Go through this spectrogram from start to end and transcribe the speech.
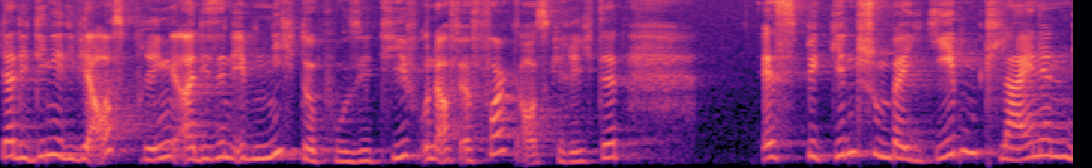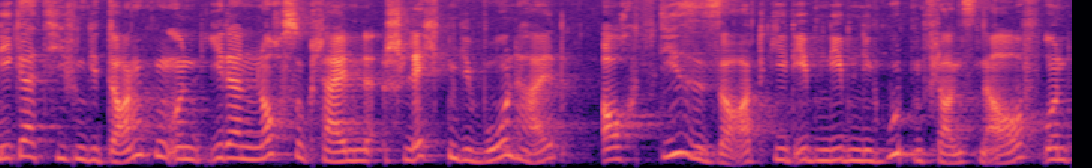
ja, die Dinge, die wir ausbringen, äh, die sind eben nicht nur positiv und auf Erfolg ausgerichtet, es beginnt schon bei jedem kleinen negativen Gedanken und jeder noch so kleinen schlechten Gewohnheit. Auch diese Saat geht eben neben den guten Pflanzen auf und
